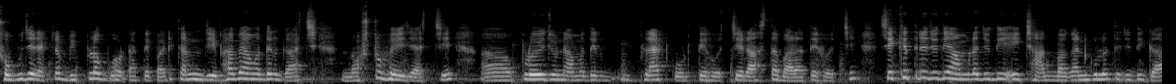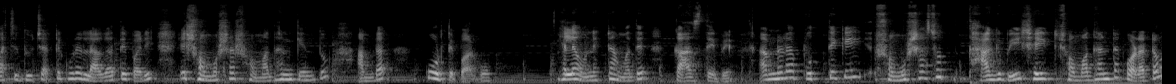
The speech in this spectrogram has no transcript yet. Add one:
সবুজের একটা বিপ্লব ঘটাতে পারি। কারণ যেভাবে আমাদের গাছ নষ্ট হয়ে যাচ্ছে প্রয়োজনে আমাদের ফ্ল্যাট করতে হচ্ছে, রাস্তা বাড়াতে হচ্ছে, সেক্ষেত্রে যদি আমরা যদি এই ছাদ বাগানগুলোতে যদি গাছ দু চারটে করে লাগাতে পারি এই সমস্যার সমাধান কিন্তু আমরা করতে পারব। তাহলে অনেকটা আমাদের কাজ দেবে। আপনারা প্রত্যেকেই সমস্যা তো থাকবেই, সেই সমাধানটা করাটাও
